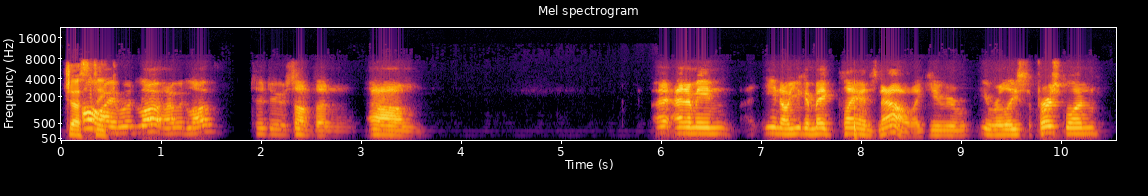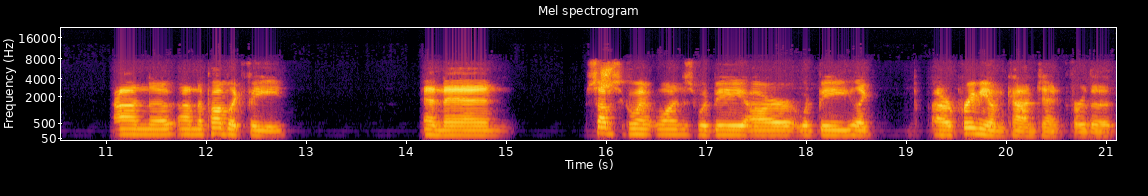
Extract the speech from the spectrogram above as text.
Just oh, I would love I would love to do something. Um, and I mean, you know, you can make plans now. Like you you release the first one on the on the public feed, and then subsequent ones would be our would be like our premium content for the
